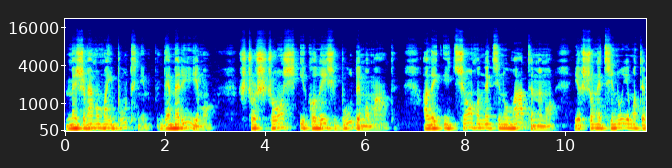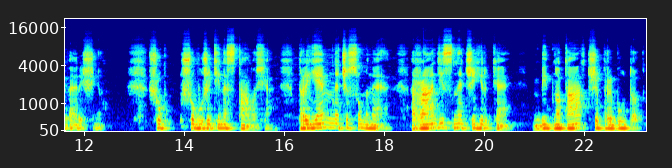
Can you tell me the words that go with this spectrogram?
Ми живемо майбутнім, де мріємо, що щось і колись будемо мати, але і цього не цінуватимемо, якщо не цінуємо теперішнього, щоб, щоб у житті не сталося, приємне чи сумне радісне чи гірке, біднота чи прибуток,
